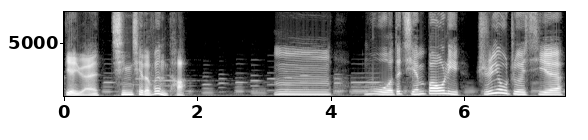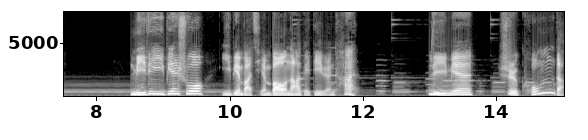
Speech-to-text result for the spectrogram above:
店员亲切地问他。嗯，我的钱包里只有这些。米莉一边说，一边把钱包拿给店员看，里面是空的。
